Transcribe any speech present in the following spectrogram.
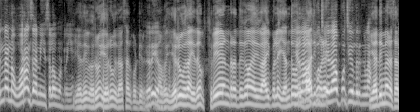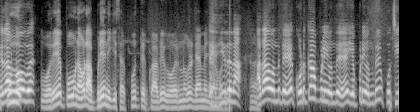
என்னென்ன உரம் சார் நீங்க செலவு பண்றீங்க? எது வெறும் எருவு தான் சார் வெறும் கொட்டியிருக்கு எருவு தான். எதுவும் ஃப்ரீன்றதுக்கும் வாய்ப்பு இல்லை. எந்த ஒரு பூச்சி ஏதாவது பூச்சி வந்துருங்களா? எதுவுமே இல்லை சார். நோவு? ஒரே பூனா கூட அப்படியே நிக்கி சார். பூத்து அப்படியே ஒன்று கூட டேமேஜ் ஆகும் இதுதான். அதாவது வந்துட்டு கொடுக்காப்புளி வந்து எப்படி வந்து பூச்சி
